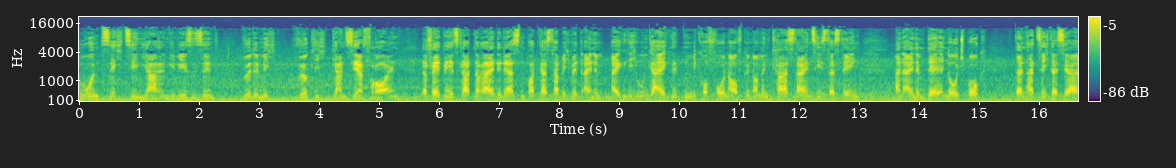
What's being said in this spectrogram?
rund 16 Jahren gewesen sind. Würde mich wirklich ganz sehr freuen. Da fällt mir jetzt gerade noch rein, den ersten Podcast habe ich mit einem eigentlich ungeeigneten Mikrofon aufgenommen. Cast 1 hieß das Ding, an einem Dell Notebook. Dann hat sich das ja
